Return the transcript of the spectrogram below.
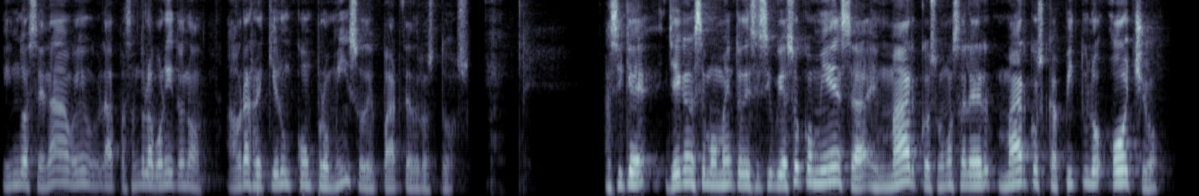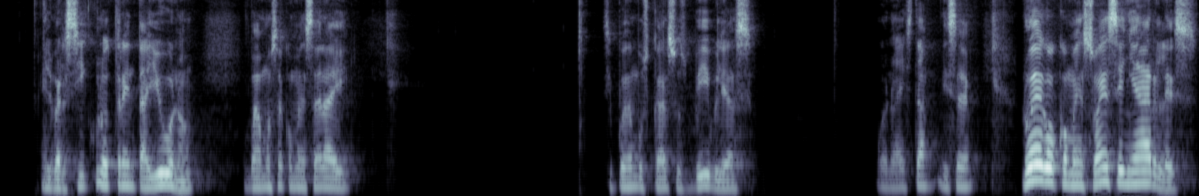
Yendo a cenar, pasándola bonito, no. Ahora requiere un compromiso de parte de los dos. Así que llega ese momento decisivo y eso comienza en Marcos, vamos a leer Marcos capítulo 8, el versículo 31. Vamos a comenzar ahí. Si pueden buscar sus Biblias. Bueno, ahí está. Dice, luego comenzó a enseñarles,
